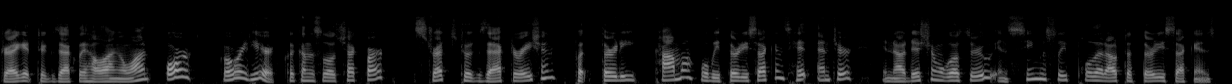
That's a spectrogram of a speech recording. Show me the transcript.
drag it to exactly how long I want, or go right here, click on this little check mark, stretch to exact duration, put 30 comma will be 30 seconds, hit enter, and Audition will go through and seamlessly pull that out to 30 seconds.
